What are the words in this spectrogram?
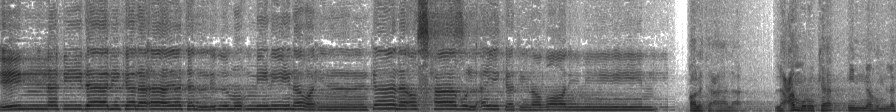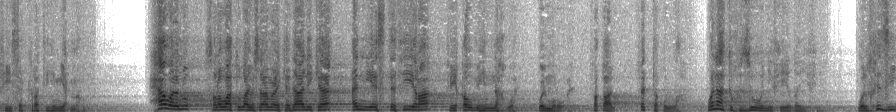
إن في ذلك لآية للمؤمنين وإن كان أصحاب الأيكة لظالمين. قال تعالى لعمرك إنهم لفي سكرتهم يعمهون. حاول لوط صلوات الله وسلامه عليه كذلك أن يستثير في قومه النخوة والمروءة. فقال فاتقوا الله ولا تخزوني في ضيفي. والخزي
